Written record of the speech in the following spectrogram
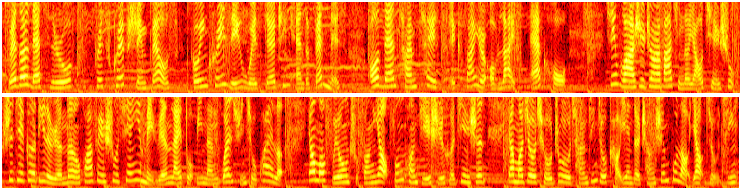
Whether that's through prescription bills, going crazy with dating and fitness, or that time-chased exile of life, alcohol. 幸福啊是正儿八经的摇钱树，世界各地的人们花费数千亿美元来躲避难关，寻求快乐，要么服用处方药，疯狂节食和健身，要么就求助常经久考验的长生不老药——酒精。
